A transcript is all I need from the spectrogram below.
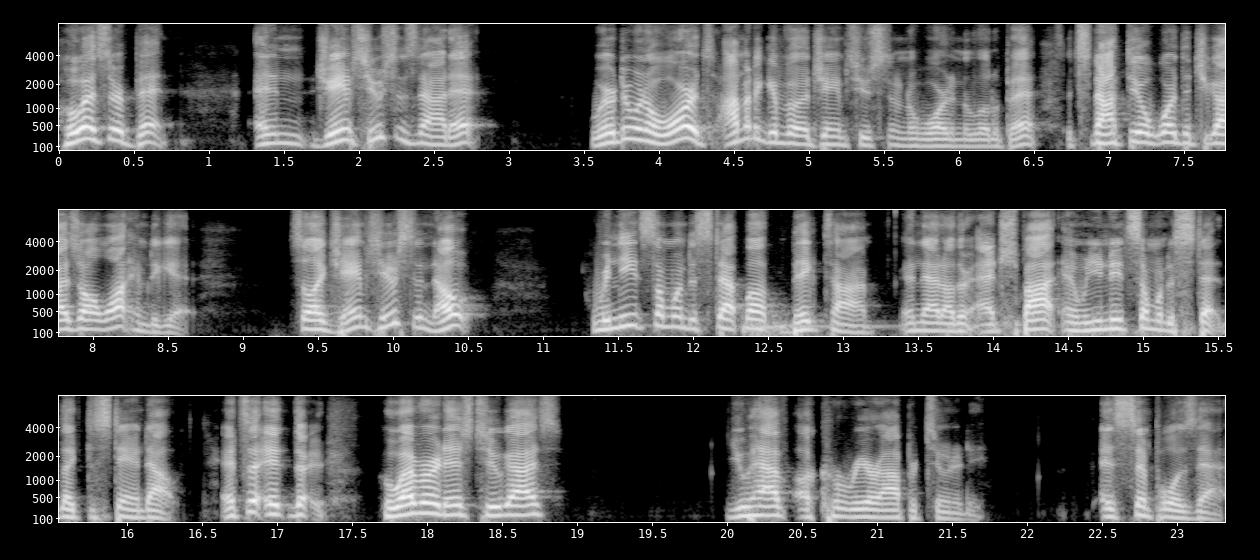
who has there been? And James Houston's not it. We're doing awards. I'm going to give a James Houston an award in a little bit. It's not the award that you guys all want him to get. So, like James Houston, no, we need someone to step up big time in that other edge spot, and you need someone to step like to stand out. It's a it, the, whoever it is, too, guys. You have a career opportunity. As simple as that.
